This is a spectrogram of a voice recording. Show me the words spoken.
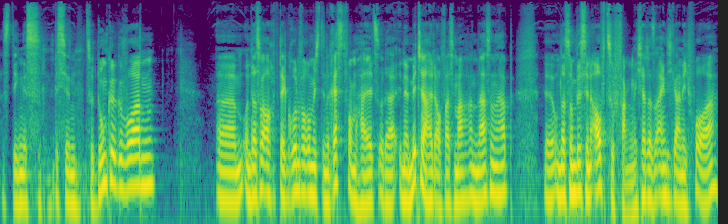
das Ding ist ein bisschen zu dunkel geworden. Ähm, und das war auch der Grund, warum ich den Rest vom Hals oder in der Mitte halt auch was machen lassen habe, äh, um das so ein bisschen aufzufangen. Ich hatte das eigentlich gar nicht vor,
